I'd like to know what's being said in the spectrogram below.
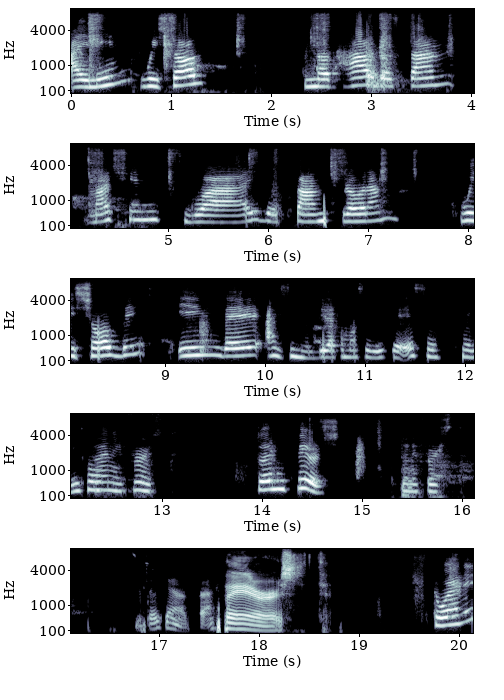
I mean, we should not have the same machines why the same program. We should be in the, ay, se me olvida cómo se dice ese. Me dijo 21st. 21st. 21st. Entonces, ya está. First. 21st.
